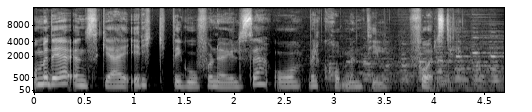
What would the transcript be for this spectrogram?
Og med det ønsker jeg riktig god fornøyelse og velkommen til forestillingen.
